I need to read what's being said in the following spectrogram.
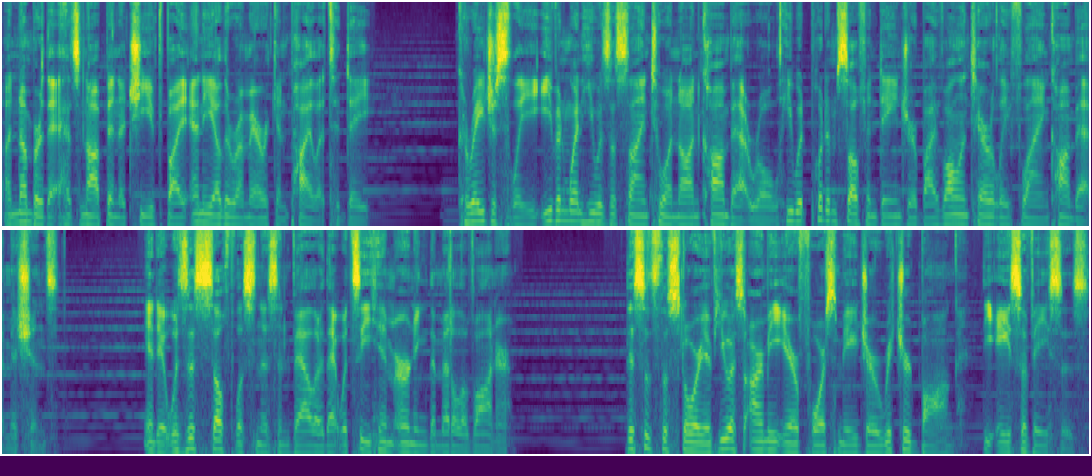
a number that has not been achieved by any other American pilot to date. Courageously, even when he was assigned to a non combat role, he would put himself in danger by voluntarily flying combat missions. And it was this selflessness and valor that would see him earning the Medal of Honor. This is the story of U.S. Army Air Force Major Richard Bong, the ace of aces.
